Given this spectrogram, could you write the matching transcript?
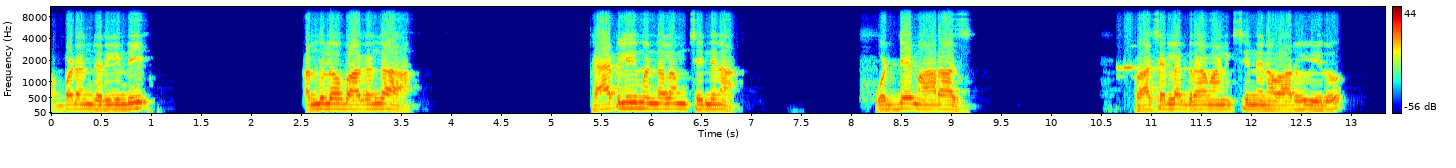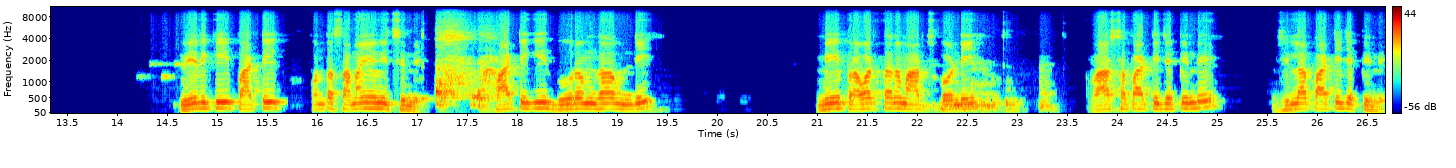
పంపడం జరిగింది. అందులో భాగంగా ప్యాపిలి మండలం చెందిన వడ్డే మహారాజ్ రాచర్ల గ్రామానికి చెందిన వారు వీరు. వీరికి పార్టీ కొంత సమయం ఇచ్చింది. పార్టీకి దూరంగా ఉండి మీ ప్రవర్తన మార్చుకోండి. రాష్ట్ర పార్టీ చెప్పింది జిల్లా పార్టీ చెప్పింది.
